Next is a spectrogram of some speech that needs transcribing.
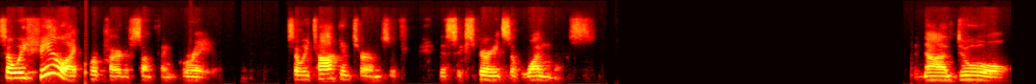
So we feel like we're part of something greater. So we talk in terms of this experience of oneness, the non dual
